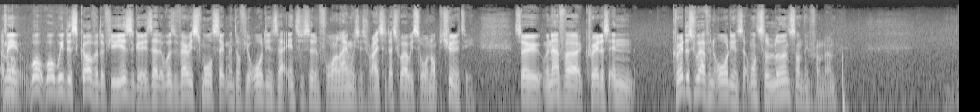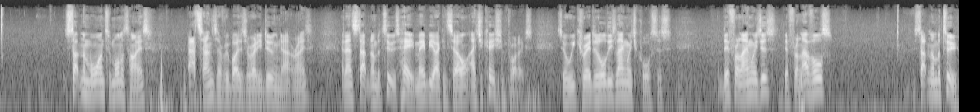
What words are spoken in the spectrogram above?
I mean, well. what what we discovered a few years ago is that it was a very small segment of your audience that interested in foreign languages, right? So that's where we saw an opportunity. So whenever creators in creators who have an audience that wants to learn something from them, step number one to monetize. AdSense, everybody's already doing that, right? And then step number two is, hey, maybe I can sell education products. So we created all these language courses, different languages, different levels. Step number two.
